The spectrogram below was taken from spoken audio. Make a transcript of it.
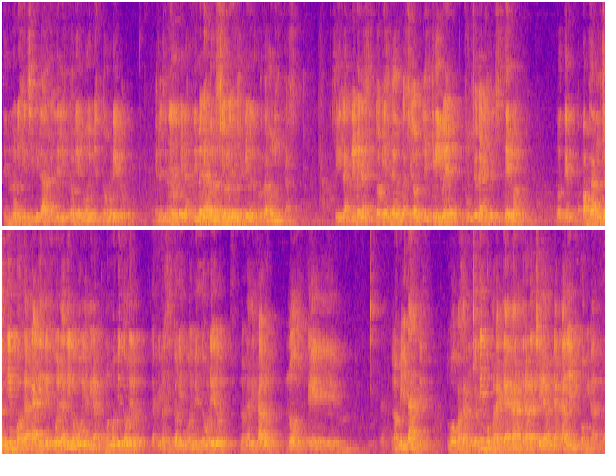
tiene un origen similar al de la historia del movimiento obrero, en el sentido de que las primeras versiones las escriben los protagonistas. ¿Sí? Las primeras historias de la educación le escriben funcionarios del sistema. No va a pasar mucho tiempo hasta que alguien de fuera diga voy a mirar. Como el movimiento obrero. Las primeras historias del movimiento obrero nos las dejaron los, eh, los militantes. Tuvo que pasar mucho tiempo para que acá entrara che, un académico mirándola.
